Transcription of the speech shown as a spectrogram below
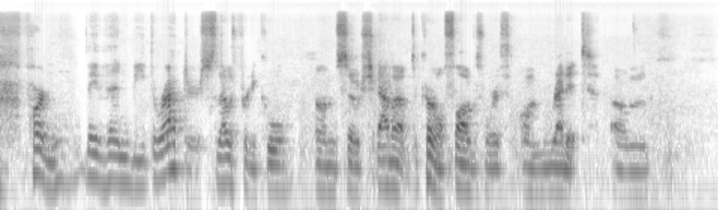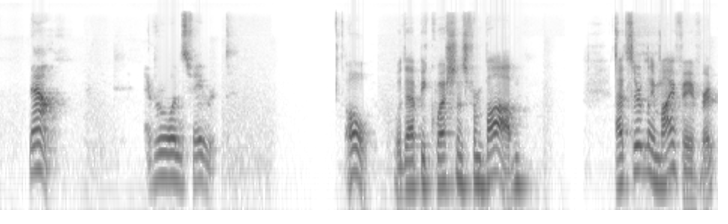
pardon, they then beat the Raptors. So that was pretty cool. Um, so shout out to Colonel Fogsworth on Reddit. Um, now, everyone's favorite. Oh, would that be questions from Bob? That's certainly my favorite.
